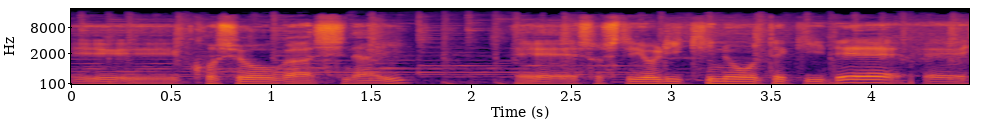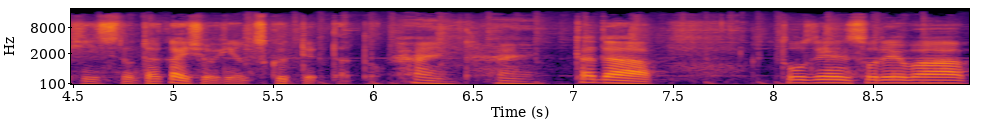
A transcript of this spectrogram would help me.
えー、故障がしない、えー、そしてより機能的で、えー、品質の高い商品を作っていったと、はいはい、ただ当然それは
